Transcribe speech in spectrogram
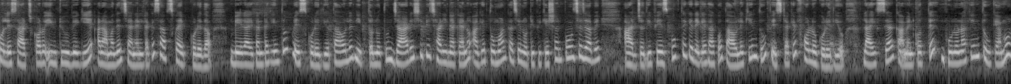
বলে সার্চ করো ইউটিউবে গিয়ে আর আমাদের চ্যানেলটাকে সাবস্ক্রাইব করে দাও। বেল আইকনটা কিন্তু প্রেস করে দিও, তাহলে নিত্য নতুন যা রেসিপি ছাড়ি না কেন আগে তোমার কাছে নোটিফিকেশান পৌঁছে যাবে। আর যদি ফেসবুক থেকে দেখে থাকো তাহলে কিন্তু পেজটাকে ফলো করে দিও। লাইক শেয়ার কমেন্ট করতে ভুলো না কিন্তু, কেমন?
